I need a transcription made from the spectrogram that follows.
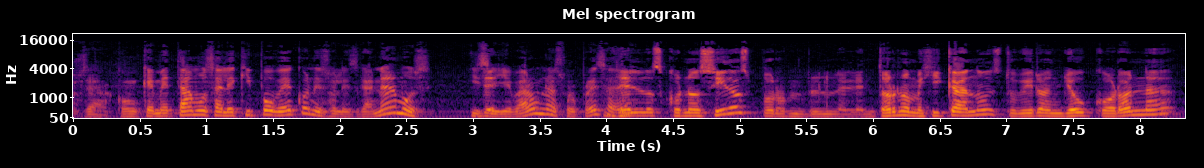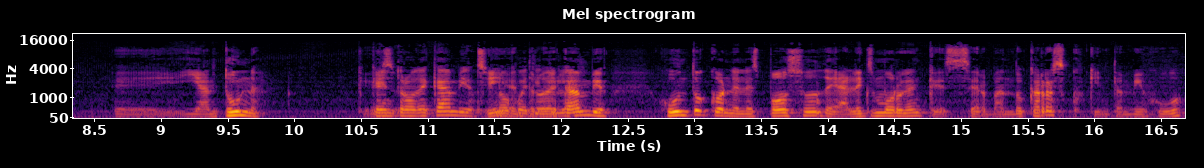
o sea, con que metamos al equipo B, con eso les ganamos. Y se llevaron una sorpresa. De ¿eh? los conocidos por el entorno mexicano estuvieron Joe Corona eh, y Antuna. Que entró de cambio, Sí, no entró de cambio. Junto con el esposo de Alex Morgan, que es Servando Carrasco, quien también jugó.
